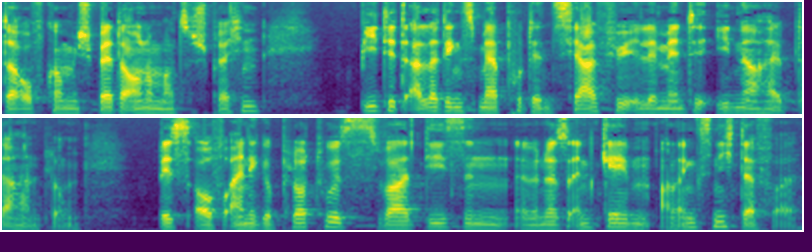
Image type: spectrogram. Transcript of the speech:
darauf komme ich später auch nochmal zu sprechen, bietet allerdings mehr Potenzial für Elemente innerhalb der Handlung. Bis auf einige Plot-Twists war dies in Avengers Endgame allerdings nicht der Fall.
